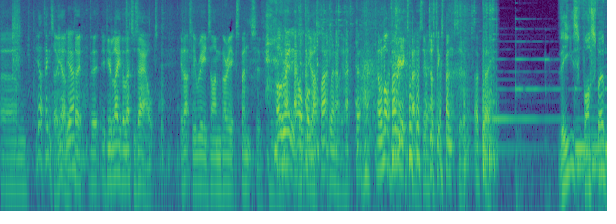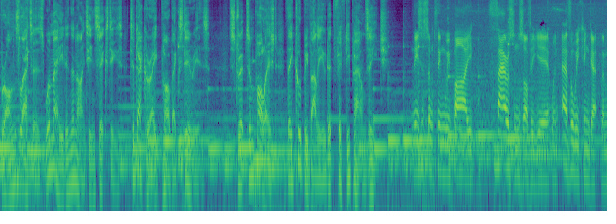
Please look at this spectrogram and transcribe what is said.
Um, yeah, I think so, yeah. Yeah. They, they, if you lay the letters out, it actually reads, I'm very expensive. Oh, really? I'll put that back then. no, not very expensive, just expensive. OK. These phosphor bronze letters were made in the 1960s to decorate pub exteriors. Stripped and polished, they could be valued at £50 each. These are something we buy thousands of a year whenever we can get them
